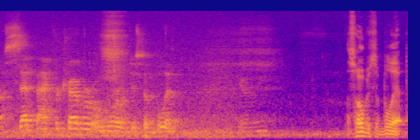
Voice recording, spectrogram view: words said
a setback for Trevor or more of just a blip? You know I mean? Let's hope it's a blip.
